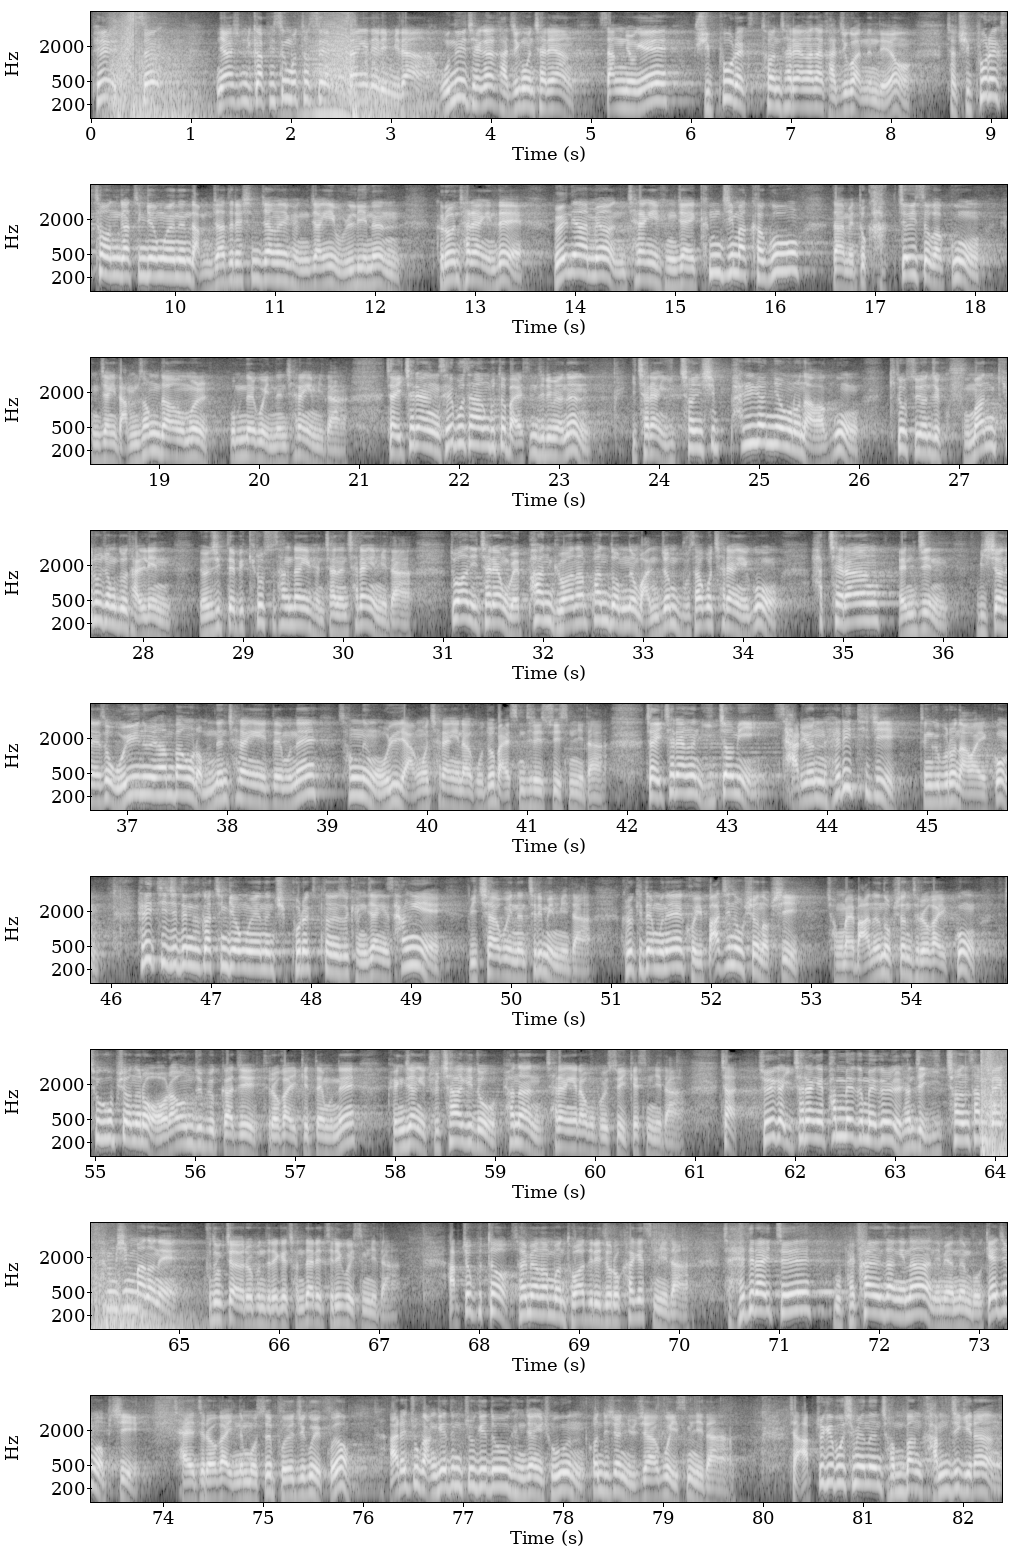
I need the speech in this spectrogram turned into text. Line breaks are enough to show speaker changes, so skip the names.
필승! 안녕하십니까 필승모터스의 박상희 대리입니다. 오늘 제가 가지고 온 차량 쌍용의 G4 렉스턴 차량 하나 가지고 왔는데요. 자, G4 렉스턴 같은 경우에는 남자들의 심장을 굉장히 울리는 그런 차량인데 왜냐하면 차량이 굉장히 큼지막하고 그다음에 또 각져 있어 갖고 굉장히 남성다움을 뽐내고 있는 차량입니다. 자, 이 차량 세부 사항부터 말씀드리면은 이 차량 2018년형으로 나왔고 키로수 현재 9만 킬로 정도 달린 연식 대비 키로수 상당히 괜찮은 차량입니다. 또한 이 차량 외판 교환 한 판도 없는 완전 무사고 차량이고 하체랑 엔진 미션에서 5인 후에 한 방울 없는 차량이기 때문에 성능 올 양호 차량이라고도 말씀드릴 수 있습니다. 자, 이 차량은 2.2 4륜 헤리티지 등급으로 나와 있고 헤리티지 등급 같은 경우에는 G4 렉스턴에서 굉장히 상위에 위치하고 있는 트림입니다. 그렇기 때문에 거의 빠진 옵션 없이 정말 많은 옵션 들어가 있고 특 옵션으로 어라운드 뷰까지 들어가 있기 때문에 굉장히 주차하기도 편한 차량이라고 볼 수 있겠습니다. 자, 저희가 이 차량의 판매 금액을 현재 2,330만 원에 구독자 여러분들에게 전달해 드리고 있습니다. 앞쪽부터 설명 한번 도와드리도록 하겠습니다. 자, 헤드라이트 뭐 백화 현상이나 아니면은 뭐 깨짐 없이 잘 들어가 있는 모습 보여지고 있고요. 아래쪽 안개등 쪽에도 굉장히 좋은 컨디션 유지하고 있습니다. 자, 앞쪽에 보시면은 전방 감지기랑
